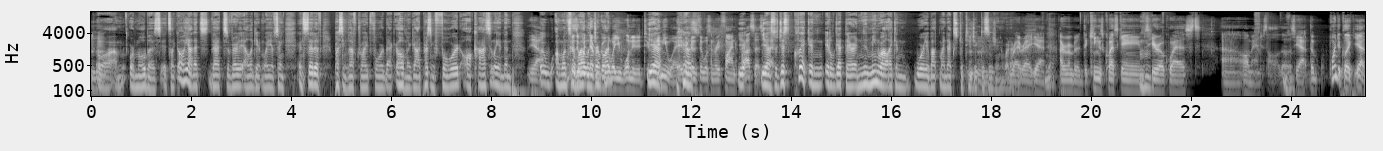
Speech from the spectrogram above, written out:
Or, um, or MOBAs, it's like, oh yeah, that's that's a very elegant way of saying instead of pressing left, right, forward, back. Oh my God, pressing forward all constantly, and then Yeah. uh, once in a Because it would never go the way you wanted it to Yeah. anyway, Yes. because it wasn't a refined Yeah, process. Yeah, yet. so just click and it'll get there. And then meanwhile, I can worry about my next strategic decision, whatever. Mm-hmm. Right, right, yeah. I remember the King's Quest games, Mm-hmm. Hero Quest. Uh, oh man, just all of those. Mm-hmm. Yeah, the point and click. Yeah,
